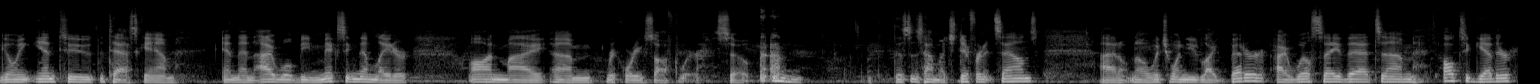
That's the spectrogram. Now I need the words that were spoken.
going into the Tascam and then I will be mixing them later on my um, recording software. So this is how much different it sounds. I don't know which one you like better. I will say that um, altogether,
